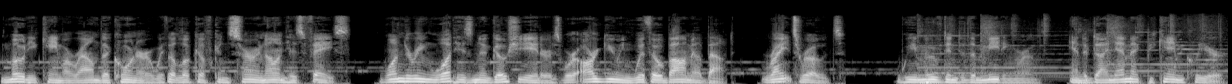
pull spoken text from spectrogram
Modi came around the corner with a look of concern on his face, wondering what his negotiators were arguing with Obama about, writes Rhodes. We moved into the meeting room, and a dynamic became clear.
